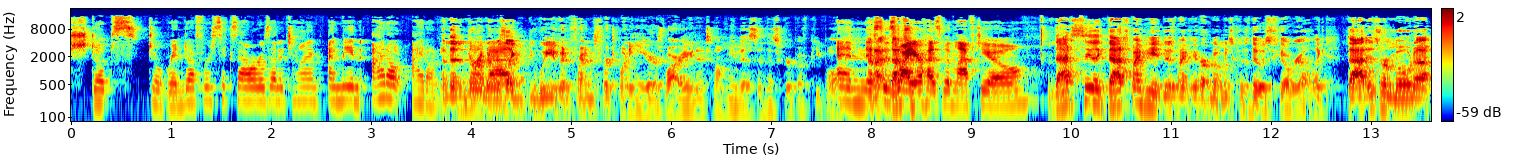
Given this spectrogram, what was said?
Stoops Dorinda for six hours at a time. I mean, I don't, I don't. And then Dorinda was like, "We've been friends for twenty years. Why are you going to tell me this in this group of people?" and this I- is why your husband left you. That's see, like that's my those my favorite moments because those feel real. Like that is Ramona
